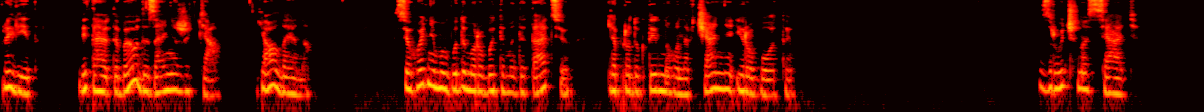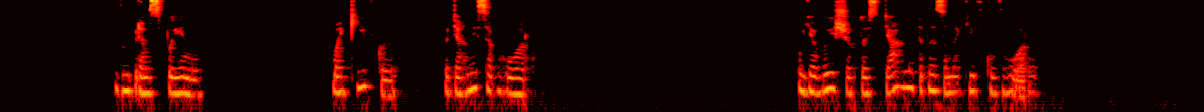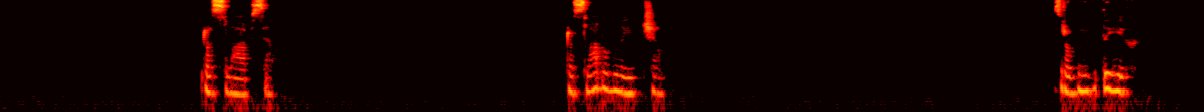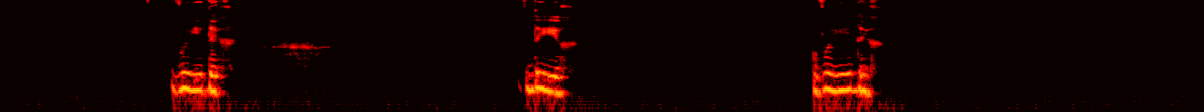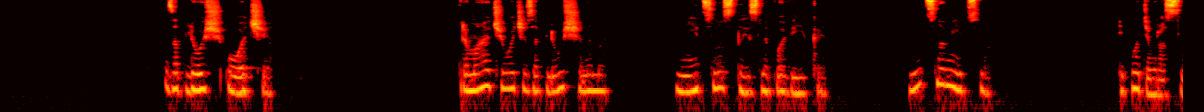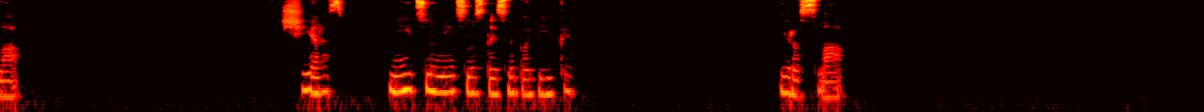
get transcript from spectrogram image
Привіт! Вітаю тебе у дизайні життя. Я Олена. Сьогодні ми будемо робити медитацію для продуктивного навчання і роботи. Зручно сядь, випрям спину, маківкою потягнися вгору. Уяви, що хтось тягне тебе за маківку вгору. Розслабся. Розслаб обличчя. Зроби вдих, видих, вдих, видих. Заплющ очі. Тримаючи очі заплющеними, міцно стисни повіки. Міцно, міцно. І потім розслаб. Ще раз міцно, міцно стисни повіки. І розслаб.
